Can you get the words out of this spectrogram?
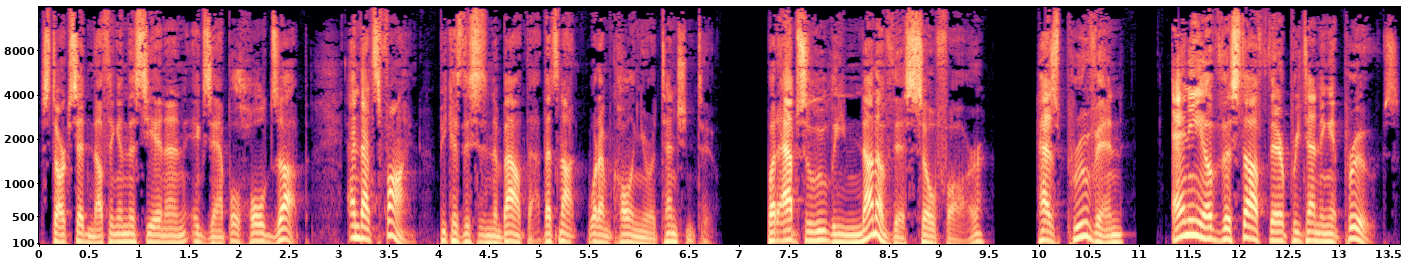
Stark said nothing in the CNN example holds up. And that's fine because this isn't about that. That's not what I'm calling your attention to. But absolutely none of this so far has proven any of the stuff they're pretending it proves.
